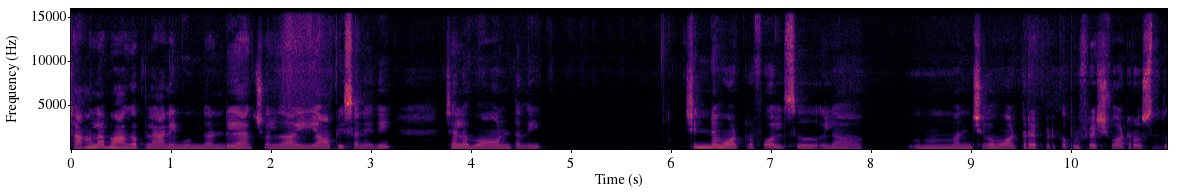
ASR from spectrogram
చాలా బాగా ప్లానింగ్ ఉందండి. యాక్చువల్‌గా ఈ ఆఫీస్ అనేది చాలా బాగుంటుంది చిన్న వాటర్ ఫాల్స్ ఇలా మంచిగా వాటర్ ఎప్పటికప్పుడు ఫ్రెష్ వాటర్ వస్తూ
